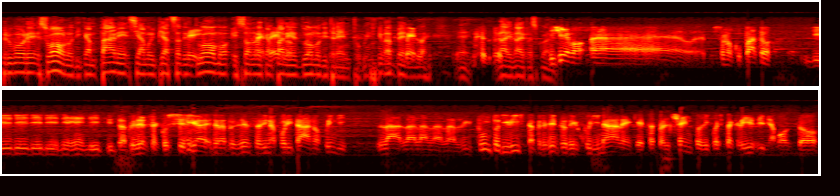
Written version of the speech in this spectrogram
rumore, suono di campane, siamo in Piazza del sì. Duomo e sono le campane bello. del Duomo di Trento, quindi va bene. Vai. Eh, vai, vai Pasquale. Dicevo, eh, sono occupato di, di, di, della presenza Cossega e della presenza di Napolitano, quindi la, la, la, il punto di vista per esempio del Quirinale che è stato al centro di questa crisi mi ha molto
